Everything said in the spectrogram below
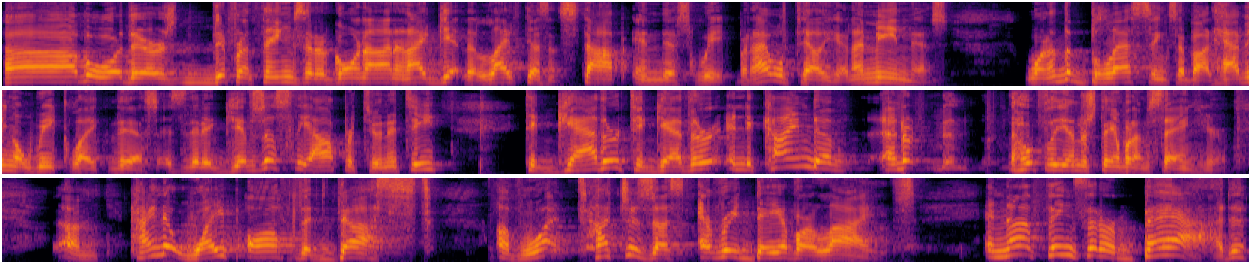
Um, or there's different things that are going on, and I get that life doesn't stop in this week. But I will tell you, and I mean this, one of the blessings about having a week like this is that it gives us the opportunity to gather together and to kind of, hopefully you understand what I'm saying here, um, kind of wipe off the dust of what touches us every day of our lives. And not things that are bad,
